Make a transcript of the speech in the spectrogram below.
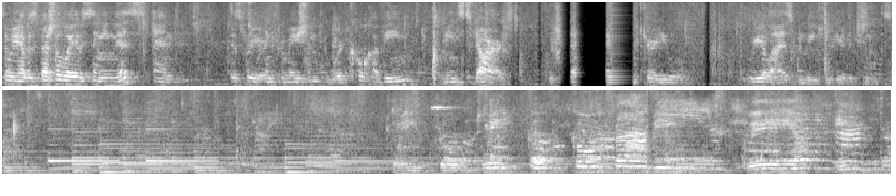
So we have a special way of singing this, and just for your information, the word Kochavim means stars, which I'm sure you will realize when we you hear the tune of the song. Twinkle, twinkle, Kochavim, way up in the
